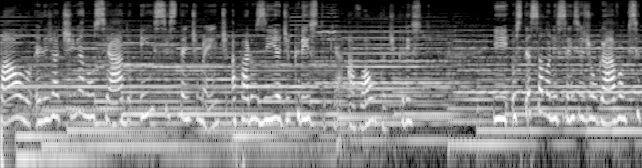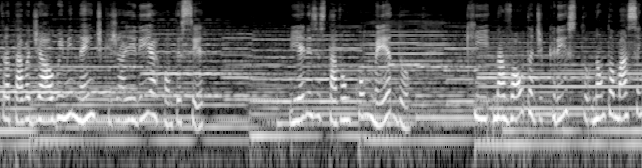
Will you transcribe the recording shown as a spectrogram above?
Paulo, ele já tinha anunciado insistentemente a parousia de Cristo, que é a volta de Cristo. E os tessalonicenses julgavam que se tratava de algo iminente que já iria acontecer. E eles estavam com medo que na volta de Cristo não tomassem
